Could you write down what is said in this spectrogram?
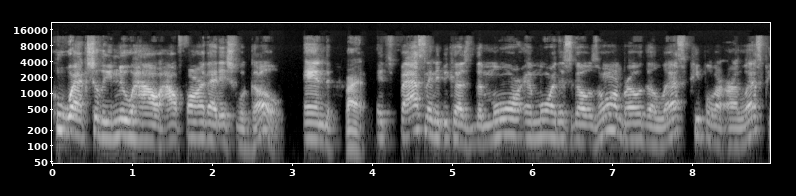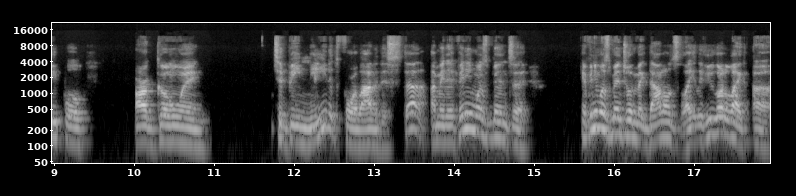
who actually knew how how far that issue would go? And right, it's fascinating because the more and more this goes on, bro, the less people are, are less people are going to be needed for a lot of this stuff. I mean, if anyone's been to if anyone's been to a McDonald's lately, if you go to like uh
